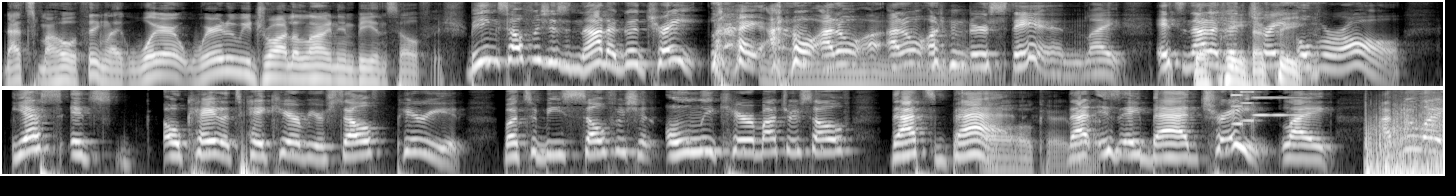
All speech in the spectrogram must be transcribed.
That's my whole thing. Like where where do we draw the line in being selfish? being selfish is not a good trait like i don't i don't i don't understand like it's not That's a good peak. Trait peak. overall yes it's okay to take care of yourself period but to be selfish and only care about yourself that's bad Oh, okay, That right. is a bad trait like i feel like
